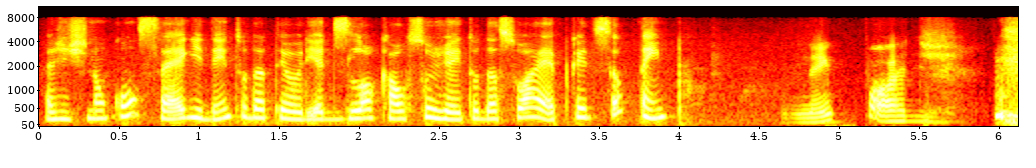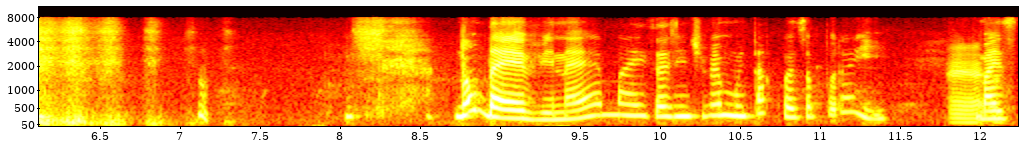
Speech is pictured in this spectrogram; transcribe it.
a gente não consegue, dentro da teoria, deslocar o sujeito da sua época e do seu tempo. Nem pode. não deve, né? Mas a gente vê muita coisa por aí. É. Mas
